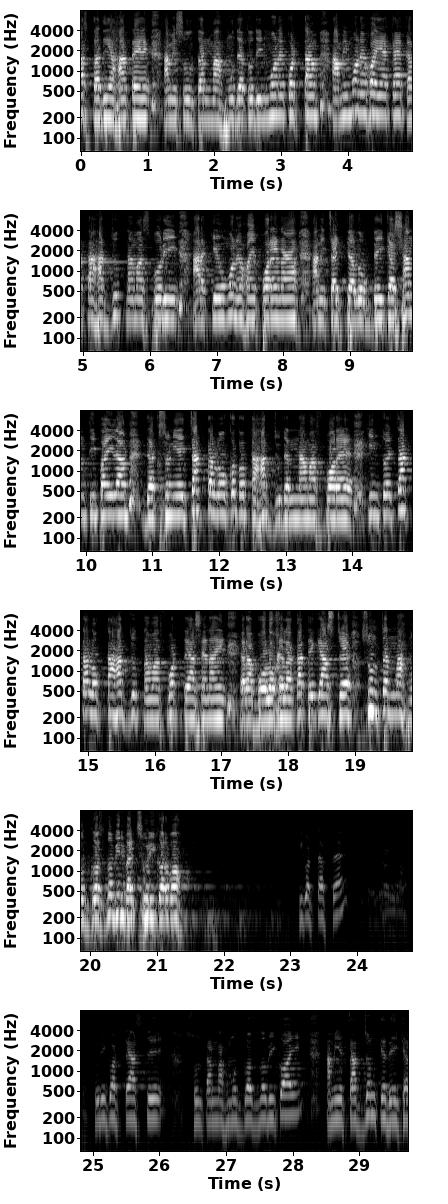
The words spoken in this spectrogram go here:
রাস্তা দিয়ে হাঁটে। আমি সুলতান মাহমুদ এতদিন মনে করতাম আমি মনে হয় একা একা তাহাজ্জুদ নামাজ পড়ি, আর কেউ মনে হয় পড়ে না। আমি চারটা লোক দেখা শান্তি পাইলাম। দেখছ এই চারটা লোক তো তাহাজ্জুদের নামাজ পড়ে, কিন্তু এই চারটা লোক তাহাজ্জুদ নামাজ পড়তে আসে নাই। এরা বলক এলাকা থেকে আসছে, সুলতান মাহমুদ গজনবীর ভাই চুরি করব। কি করতে আসছে? চুরি করতে আসছে। সুলতান মাহমুদ গজনবী কয়, আমি চারজনকে দেখা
